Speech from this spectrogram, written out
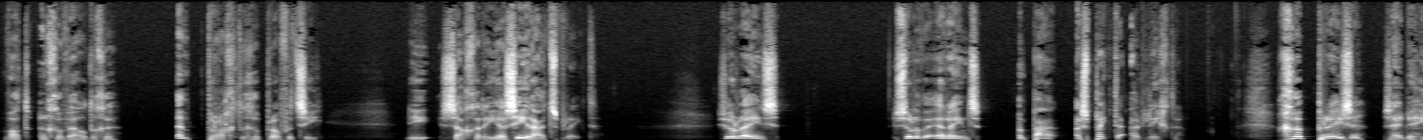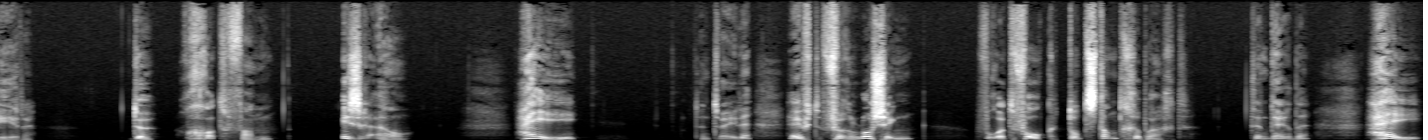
Wat een geweldige en prachtige profetie die Zacharias hier uitspreekt. Zullen, eens, zullen we er eens een paar aspecten uitlichten. Geprezen zij de Heere, de God van Israël. Hij, ten tweede, heeft verlossing voor het volk tot stand gebracht. Ten derde, hij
